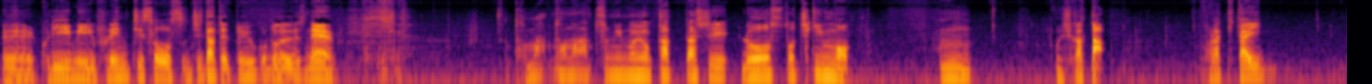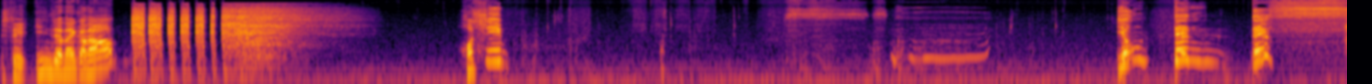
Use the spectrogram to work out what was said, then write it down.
えー、クリーミーフレンチソース仕立てということでですね、トマトの厚みも良かったし、ローストチキンも、うん、美味しかった。これは期待していいんじゃないかな？星 !4 点です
